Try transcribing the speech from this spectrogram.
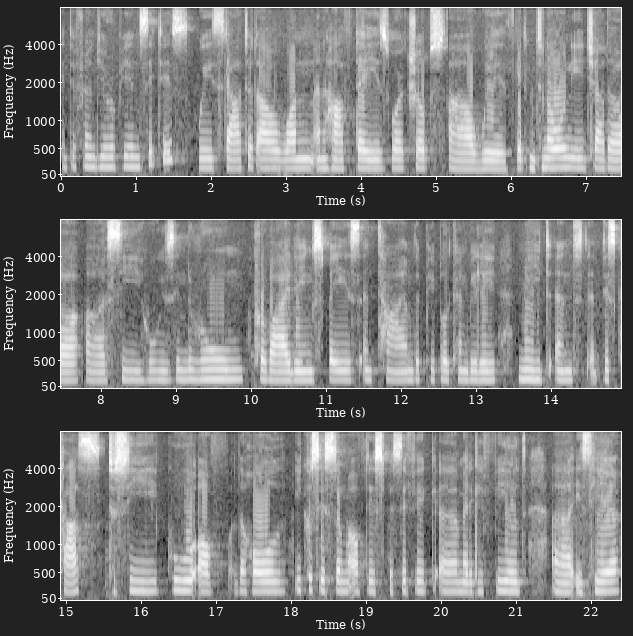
in different European cities. We started our one and a half days workshops uh, with getting to know each other, uh, see who is in the room, providing space and time that people can really meet and uh, discuss to see who of the whole ecosystem of this specific uh, medical field uh, is here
